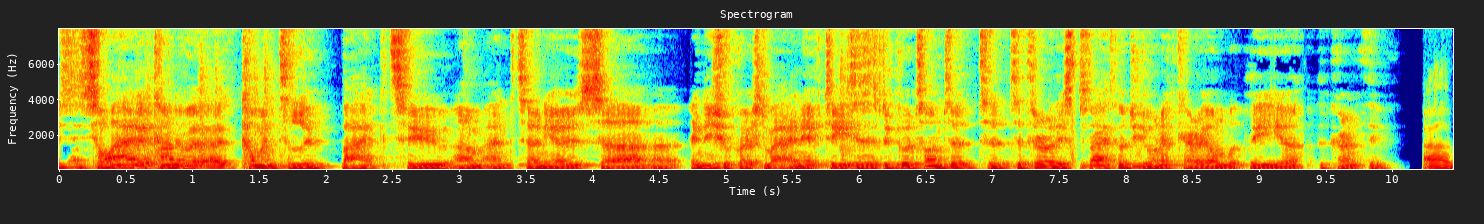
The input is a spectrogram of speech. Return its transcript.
So I had a kind of a, a comment to loop back to um, Antonio's uh, uh, initial question about NFTs. Is it a good time to, to, to, throw this back, or do you want to carry on with the uh, the current theme? Uh,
